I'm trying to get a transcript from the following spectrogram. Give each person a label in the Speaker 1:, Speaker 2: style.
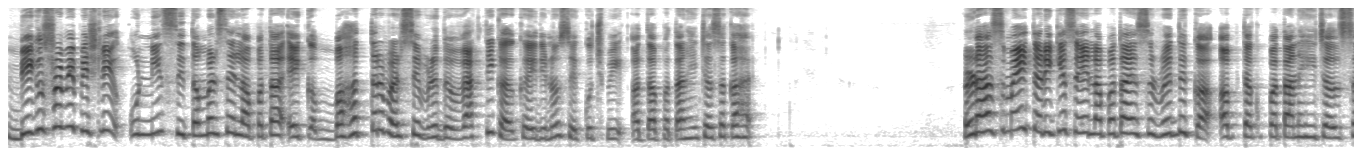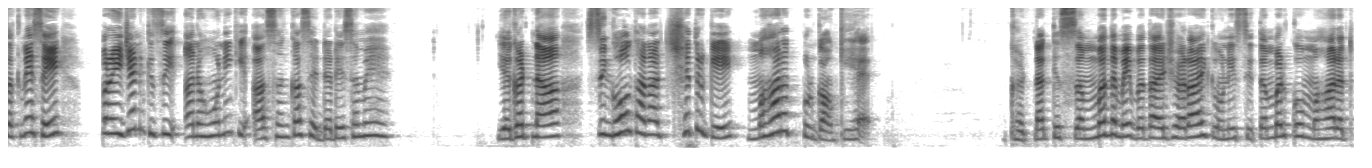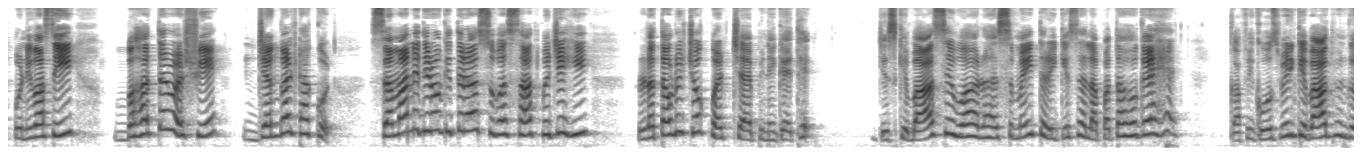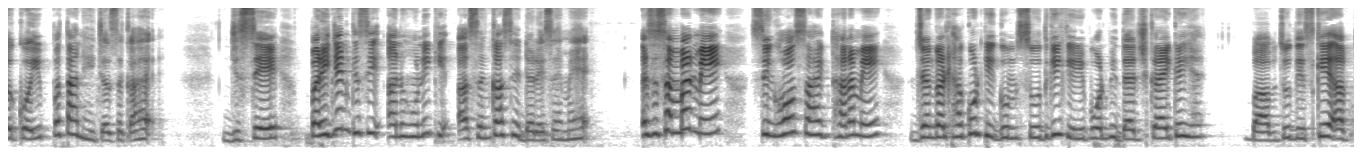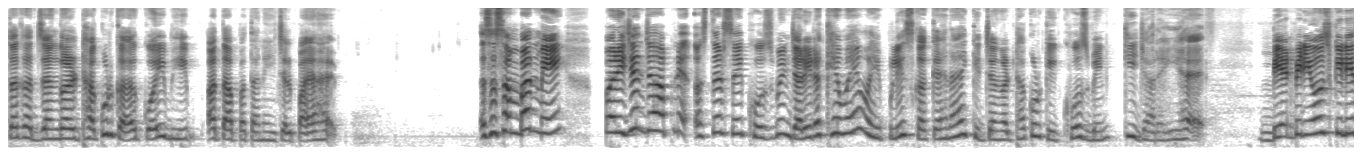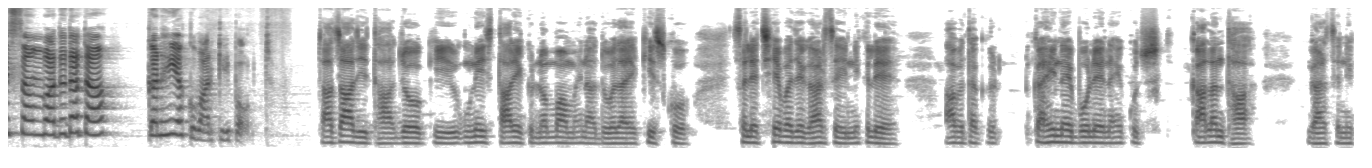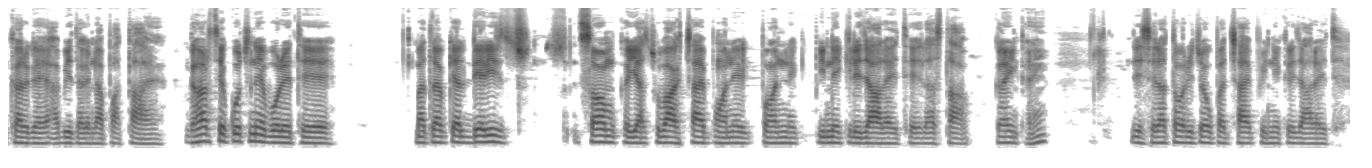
Speaker 1: बेगूसराय में पिछले 19 सितंबर से लापता एक बहत्तर वर्षीय वृद्ध व्यक्ति का कई दिनों से कुछ भी अता पता नहीं चल सका है। रहस्यमयी तरीके से लापता इस वृद्ध का अब तक पता नहीं चल सकने से परिजन किसी अनहोनी की आशंका से डरे समय है। यह घटना सिंघोल थाना क्षेत्र के महारतपुर गाँव की है। घटना के संबंध में बताया जा रहा है कि 19 सितंबर को महारतपुर निवासी बहत्तर वर्षीय जंगल ठाकुर सामान्य दिनों की तरह सुबह सात बजे ही रतौली चौक पर चाय पीने गए थे, जिसके बाद से वह रहस्यमयी तरीके से लापता हो गए हैं। काफ़ी खोजबीन के बाद भी उनका कोई पता नहीं चल सका है, जिससे परिजन किसी अनहोनी की आशंका से डरे सहमे है। इस संबंध में सिंघौल सहायक थाना में जंगल ठाकुर की गुमशुदगी की रिपोर्ट भी दर्ज कराई गई है। बावजूद इसके अब तक जंगल ठाकुर का कोई भी अता पता नहीं चल पाया है। इस संबंध में परिजन जहाँ अपने स्तर से खोजबीन जारी रखे हुए हैं, वहीं पुलिस का कहना है कि जंगल ठाकुर की खोजबीन की जा रही है। बीएनपी न्यूज़ के लिए संवाददाता कन्हैया कुमार की रिपोर्ट।
Speaker 2: चाचा जी था, जो कि उन्नीस तारीख नवंबर महीना 2021 को सले छः बजे घर से ही निकले। अब तक कहीं नहीं बोले, नहीं कुछ कालन था, घर से निकल गए, अभी तक ना पता है। घर से कुछ नहीं बोले थे मतलब क्या देरी शाम को या सुबह चाय पहने पहनने पीने के लिए जा रहे थे रास्ता कहीं कहीं। जैसे रतौरी चौक पर चाय पीने के लिए जा रहे थे।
